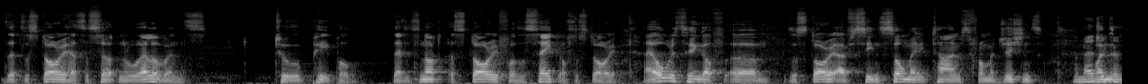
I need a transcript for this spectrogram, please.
that the story has a certain relevance to people that it's not a story for the sake of the story. I always think of um, the story I've seen so many times from magicians. The magic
